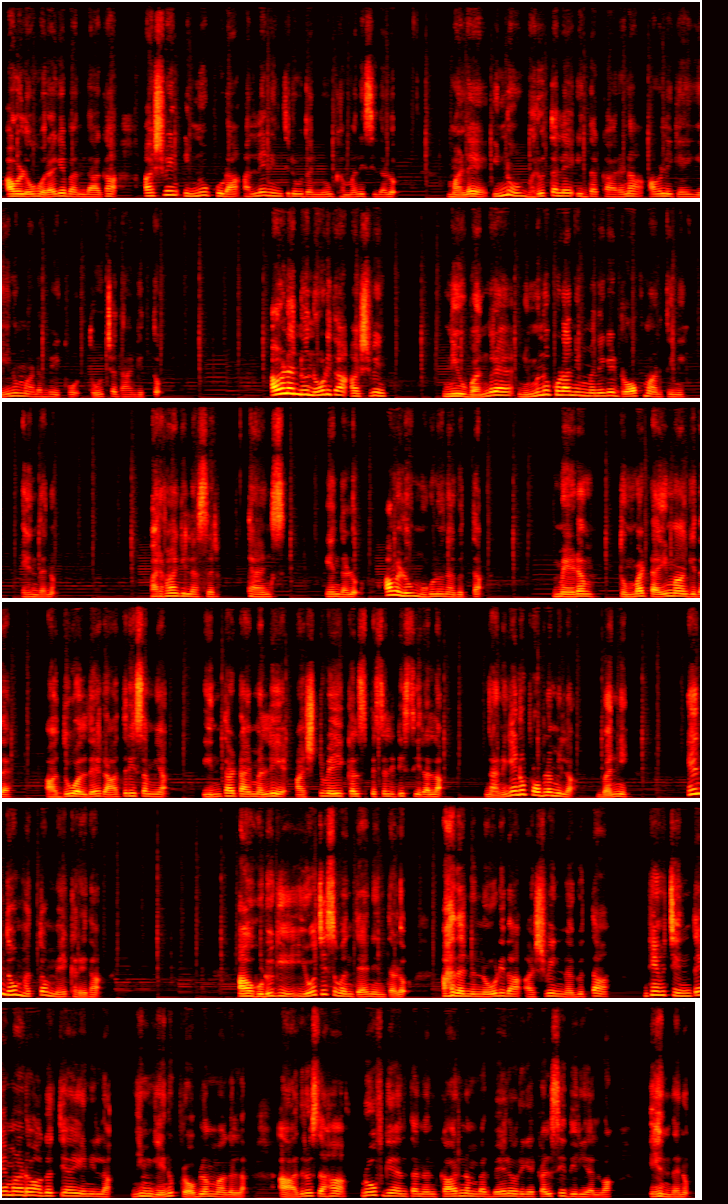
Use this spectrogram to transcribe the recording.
ಅವಳು ಹೊರಗೆ ಬಂದಾಗ ಅಶ್ವಿನ್ ಇನ್ನೂ ಕೂಡ ಅಲ್ಲೇ ನಿಂತಿರುವುದನ್ನು ಗಮನಿಸಿದಳು. ಮಳೆ ಇನ್ನೂ ಬರುತ್ತಲೇ ಇದ್ದ ಕಾರಣ ಅವಳಿಗೆ ಏನು ಮಾಡಬೇಕು ತೋಚದಾಗಿತ್ತು. ಅವಳನ್ನು ನೋಡಿದ ಅಶ್ವಿನ್ ನೀವು ಬಂದರೆ ನಿಮ್ಮನ್ನು ಕೂಡ ನಿಮ್ಮ ಮನೆಗೆ ಡ್ರಾಪ್ ಮಾಡ್ತೀನಿ ಎಂದನು. ಪರವಾಗಿಲ್ಲ ಸರ್, ಥ್ಯಾಂಕ್ಸ್ ಎಂದಳು. ಅವಳು ಮುಗುಳು ನಗುತ್ತಾ ಮೇಡಮ್ ತುಂಬ ಟೈಮ್ ಆಗಿದೆ. ಅದು ಅಲ್ಲದೆ ರಾತ್ರಿ ಸಮಯ. ಇಂಥ ಟೈಮಲ್ಲಿ ಅಷ್ಟು ವೆಹಿಕಲ್ಸ್ ಫೆಸಿಲಿಟೀಸ್ ಇರಲ್ಲ. ನನಗೇನೂ ಪ್ರಾಬ್ಲಮ್ ಇಲ್ಲ. ಬನ್ನಿ ಎಂದು ಮತ್ತೊಮ್ಮೆ ಕರೆದ. ಆ ಹುಡುಗಿ ಯೋಚಿಸುವಂತೆ ನಿಂತಳು. ಅದನ್ನು ನೋಡಿದ ಅಶ್ವಿನ್ ನಗುತ್ತಾ ನೀವು ಚಿಂತೆ ಮಾಡೋ ಅಗತ್ಯ ಏನಿಲ್ಲ, ನಿಮ್ಗೇನು ಪ್ರಾಬ್ಲಮ್ ಆಗಲ್ಲ. ಆದರೂ ಸಹ ಪ್ರೂಫ್ಗೆ ಅಂತ ನನ್ನ ಕಾರ್ ನಂಬರ್ ಬೇರೆಯವರಿಗೆ ಕಳಿಸಿದ್ದೀರಿ ಅಲ್ವಾ? ಎಂದನು.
